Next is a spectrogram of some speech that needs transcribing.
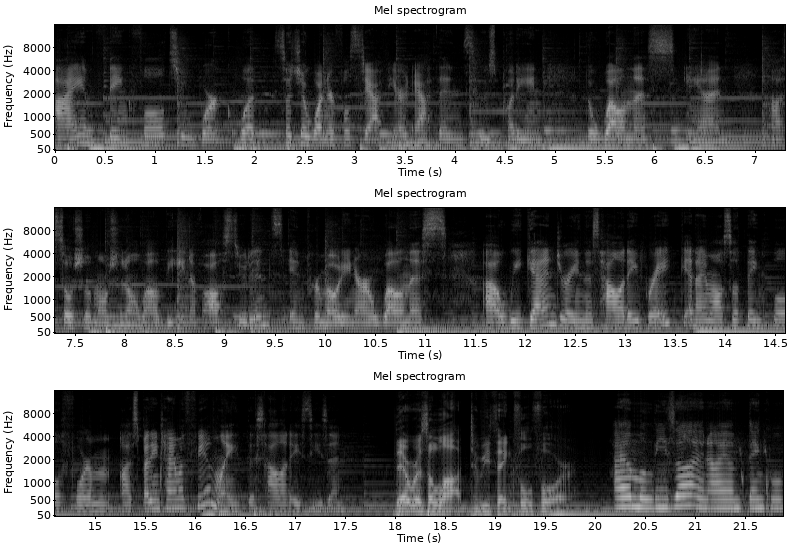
I am thankful to work with such a wonderful staff here at Athens who's putting the wellness and uh, social emotional well being of all students in promoting our wellness uh, weekend during this holiday break. And I'm also thankful for uh, spending time with family this holiday season. There was a lot to be thankful for. I am Eliza, and I am thankful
